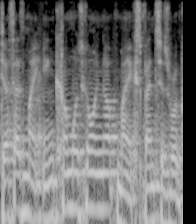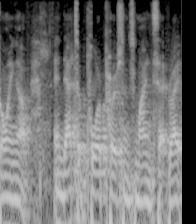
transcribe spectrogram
just as my income was going up, my expenses were going up. And that's a poor person's mindset, right?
